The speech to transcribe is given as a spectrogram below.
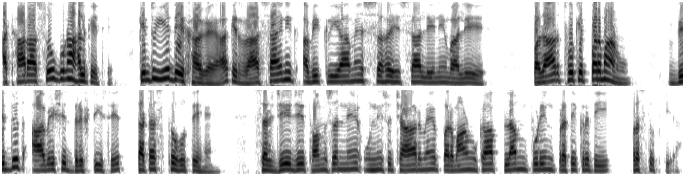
1800 गुना हल्के थे। किंतु यह देखा गया कि रासायनिक अभिक्रिया में सह हिस्सा लेने वाले पदार्थों के परमाणु विद्युत आवेश दृष्टि से तटस्थ होते हैं। सर जे जे थॉमसन ने 1904 में परमाणु का प्लम पुडिंग प्रतिकृति प्रस्तुत किया।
